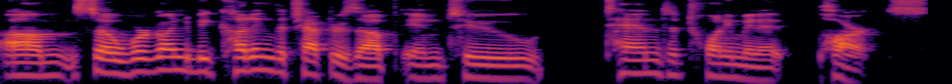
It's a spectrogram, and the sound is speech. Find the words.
Um, so we're going to be cutting the chapters up into 10 to 20 minute parts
